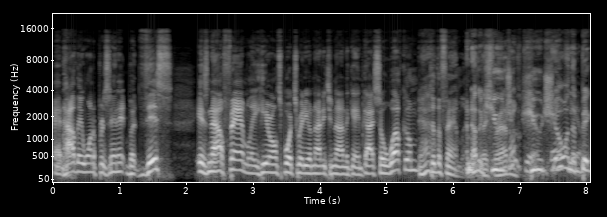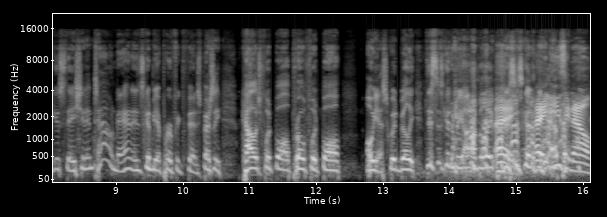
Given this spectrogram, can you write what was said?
and how they want to present it. But this is now family here on Sports Radio 92.9 The Game, guys. So welcome Yeah. to the family. Another Thanks huge, having us. Thank you. huge show Thank on the biggest station in town, man. And it's going to be a perfect fit, especially college football, pro football. Oh yeah, Squid Billy. This is going to be unbelievable. Hey, this is going to be hey, easy now.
